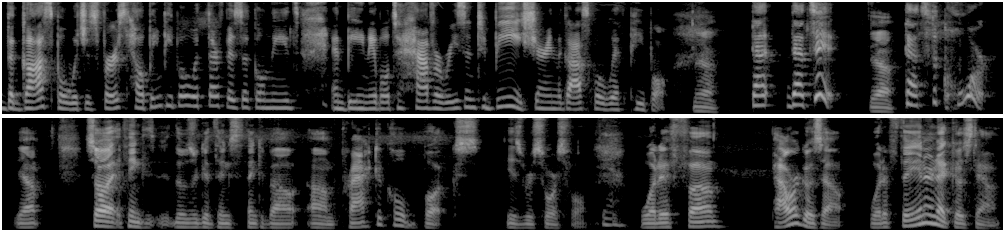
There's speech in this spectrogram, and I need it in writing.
the gospel, which is first helping people with their physical needs and being able to have a reason to be sharing the gospel with people. Yeah. That that's it. Yeah. That's the core. Yeah. So I think those are good things to think about. Um, practical books is resourceful. Yeah. What if uh, power goes out? What if the internet goes down?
